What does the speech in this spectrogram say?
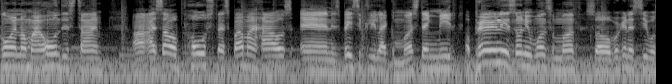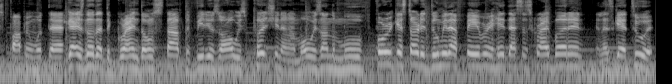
Going on my own this time. Uh, I saw a post that's by my house and it's basically like a Mustang meet. Apparently it's only once a month, so we're gonna see what's popping with that. You guys know that the grind don't stop. The videos are always pushing and I'm always on the move. Before we get started, do me that favor, hit that subscribe button and let's get to it.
